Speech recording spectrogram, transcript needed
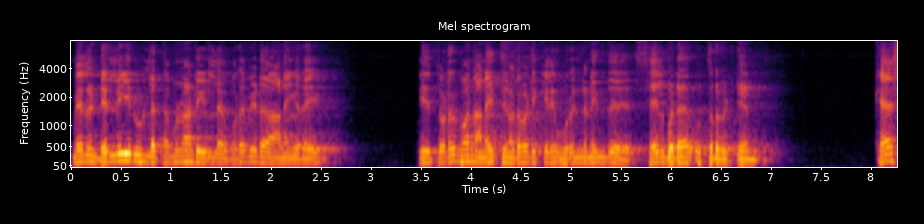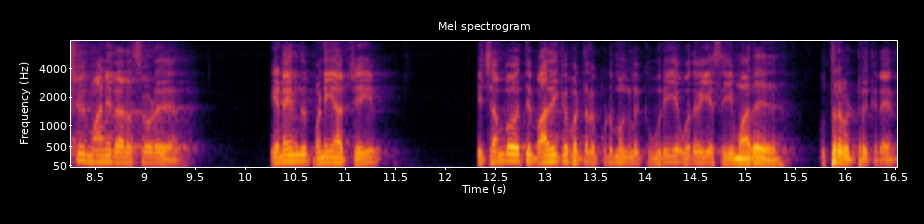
மேலும் டெல்லியில் உள்ள தமிழ்நாடு இல்ல உறவிட ஆணையரை இது தொடர்பான அனைத்து நடவடிக்கைகளையும் ஒருங்கிணைந்து செயல்பட உத்தரவிட்டேன். காஷ்மீர் மாநில அரசோடு இணைந்து பணியாற்றி இச்சம்பவத்தில் பாதிக்கப்பட்டுள்ள குடும்பங்களுக்கு உரிய உதவியை செய்யுமாறு உத்தரவிட்டிருக்கிறேன்.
